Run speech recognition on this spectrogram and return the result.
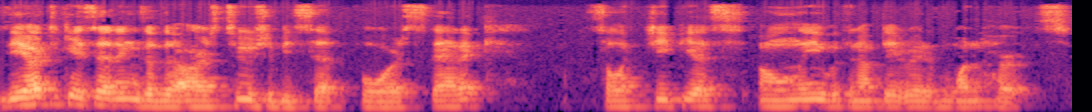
The RTK settings of the RS2 should be set for static. Select GPS only with an update rate of 1 Hertz.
